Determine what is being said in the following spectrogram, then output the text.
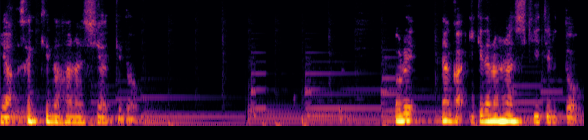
いや、さっきの話やけど、俺、なんか池田の話聞いてると、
